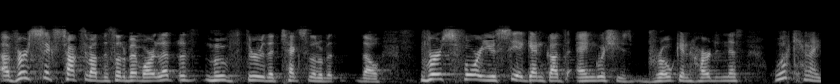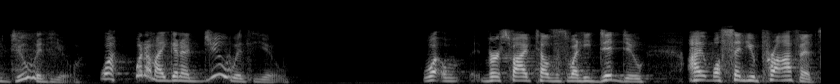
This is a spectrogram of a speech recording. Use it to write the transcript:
Uh, verse 6 talks about this a little bit more. Let, us move through the text a little bit, though. Verse 4, you see again God's anguish, his brokenheartedness. What can I do with you? What, what am I going to do with you? What, verse 5 tells us what he did do. I will send you prophets.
